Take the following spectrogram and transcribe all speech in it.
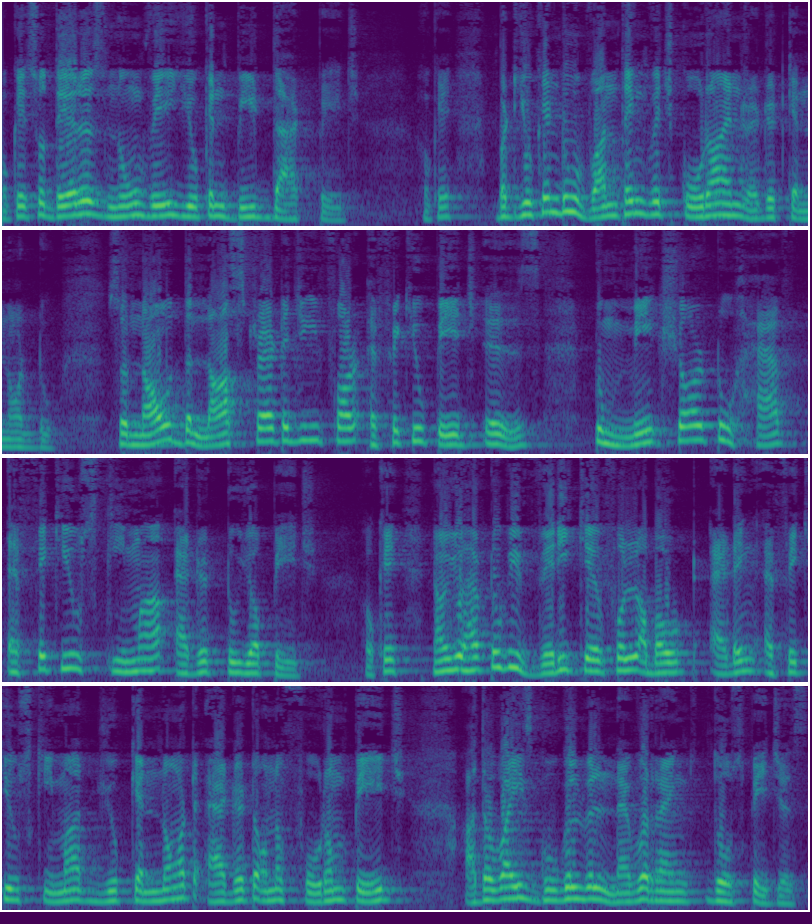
Okay so there is no way you can beat that page okay? But you can do one thing which quora and reddit cannot do. So now the last strategy for faq page is to make sure to have faq schema added to your page. Okay? Now you have to be very careful about adding faq schema. You cannot add it on a forum page. Otherwise google will never rank those pages.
